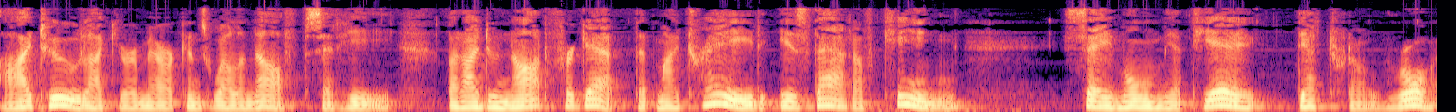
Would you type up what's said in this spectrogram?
I too like your Americans well enough, said he, but I do not forget that my trade is that of king. C'est mon métier d'être roi.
